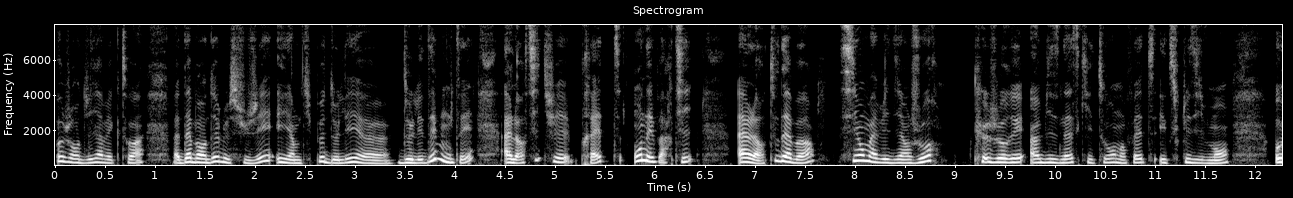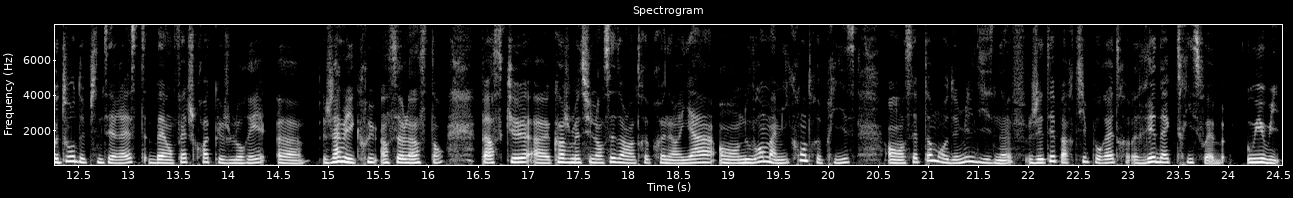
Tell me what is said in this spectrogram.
aujourd'hui avec toi bah, d'aborder le sujet et un petit peu euh, de les démonter. Alors si tu es prête, on est parti. Alors tout d'abord, si on m'avait dit un jour, que j'aurais un business qui tourne en fait exclusivement autour de Pinterest, ben en fait je crois que je l'aurais euh, jamais cru un seul instant parce que euh, quand je me suis lancée dans l'entrepreneuriat en ouvrant ma micro-entreprise en septembre 2019, j'étais partie pour être rédactrice web. Oui oui.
